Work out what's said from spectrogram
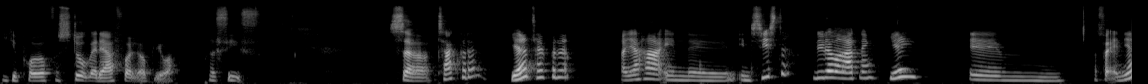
I kan prøve at forstå, hvad det er, folk oplever. Præcis. Så tak for den. Ja, tak for den. Og jeg har en, øh, en sidste lytterberetning Yay. øhm, for Anja.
